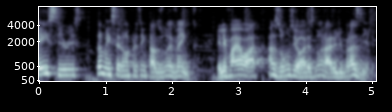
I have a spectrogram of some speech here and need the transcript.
A-Series também serão apresentados no evento. Ele vai ao ar às 11 horas no horário de Brasília.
